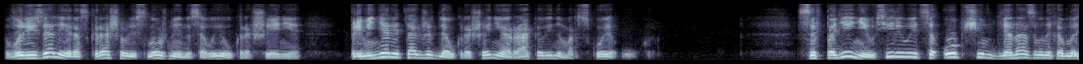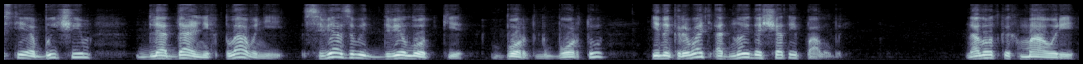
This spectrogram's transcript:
вырезали и раскрашивали сложные носовые украшения, применяли также для украшения раковины морское ухо. Совпадение усиливается общим для названных областей обычаем для дальних плаваний связывать две лодки борт к борту и накрывать одной дощатой палубой. На лодках Маури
